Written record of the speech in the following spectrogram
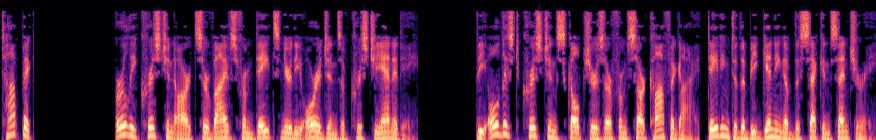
Topic. Early Christian art survives from dates near the origins of Christianity. The oldest Christian sculptures are from sarcophagi, dating to the beginning of the 2nd century.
